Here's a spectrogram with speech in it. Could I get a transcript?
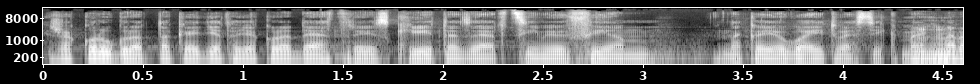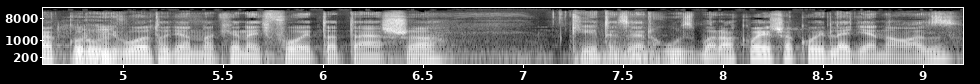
És akkor ugrottak egyet, hogy akkor a Death Race 2000 című filmnek a jogait veszik meg, uh-huh, mert akkor uh-huh. úgy volt, hogy annak jön egy folytatása 2020-ba rakva, és akkor hogy legyen az.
